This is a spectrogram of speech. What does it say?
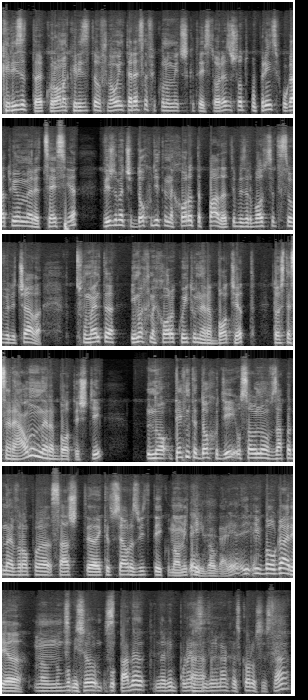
кризата, корона кризата в много интересна в економическата история, защото по принцип, когато имаме рецесия, виждаме, че доходите на хората падат и безработицата се увеличава. В момента имахме хора, които не работят, т.е. те са реално неработещи, но техните доходи, особено в Западна Европа, САЩ и като цяло развитите економики. Е, и в България. И, и в България. Но, но... В смисъл, спада, нали, поне а... се занимахме скоро с това.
